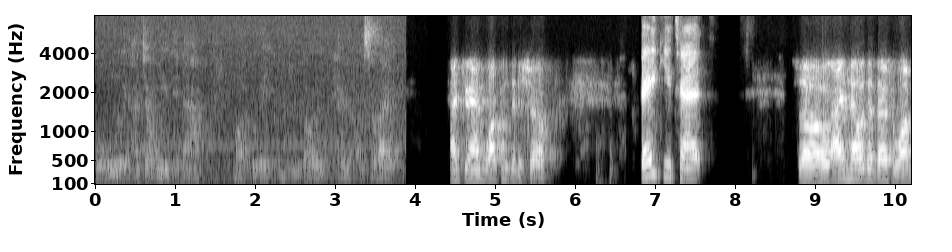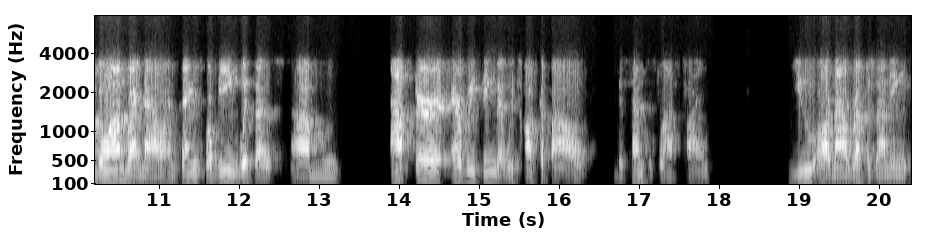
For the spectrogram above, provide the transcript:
của người Á Châu như thế nào. Mời quý vị cùng chúng tôi theo dõi sau đây. Hi, Joanne. Welcome to the show. Thank you, Ted. So I know that there's a lot going on right now, and thanks for being with us. Um, after everything that we talked about the census last time, you are now representing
